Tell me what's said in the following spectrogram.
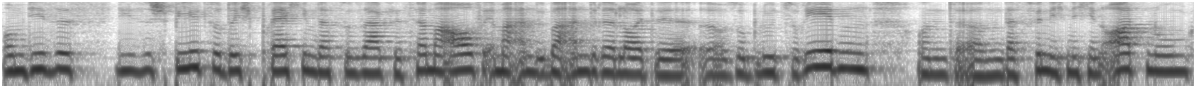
um dieses, dieses Spiel zu durchbrechen, dass du sagst, jetzt hör mal auf, immer an, über andere Leute äh, so blöd zu reden. Und ähm, das finde ich nicht in Ordnung,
